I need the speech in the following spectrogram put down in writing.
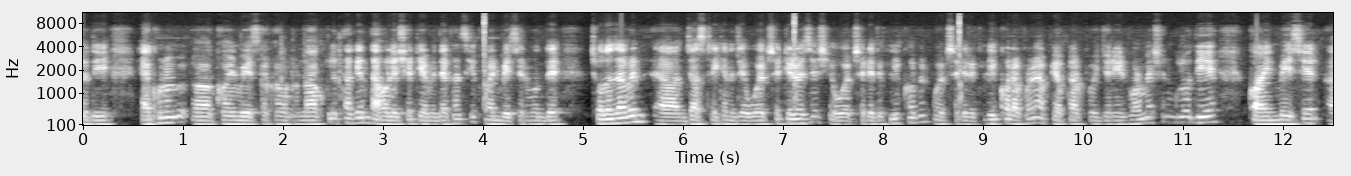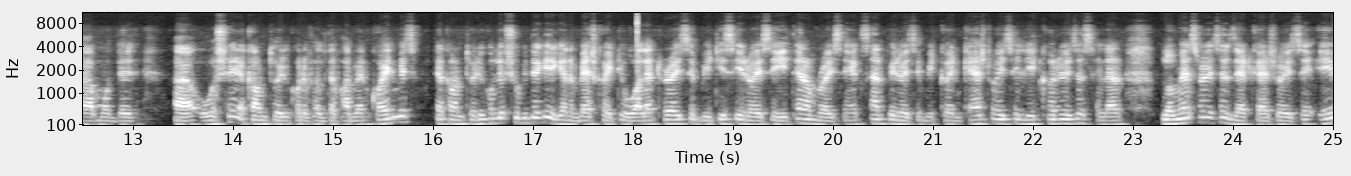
যদি এখনও কয়েন বেস অ্যাকাউন্ট না খুলে থাকেন, তাহলে সেটি আমি দেখাচ্ছি। কয়েন বেসের মধ্যে চলে যাবেন। জাস্ট এখানে যে ওয়েবসাইটটি রয়েছে, সেই ওয়েবসাইটে ক্লিক করবেন। ওয়েবসাইটে ক্লিক করার পরে আপনি আপনার প্রয়োজনীয় ইনফরমেশনগুলো দিয়ে কয়েন বেসের মধ্যে অবশ্যই অ্যাকাউন্ট তৈরি করে ফেলতে পারবেন। কয়েনবেস অ্যাকাউন্ট তৈরি করলে সুবিধা কি? এখানে বেশ কয়েকটি ওয়ালেট রয়েছে বিটিসি রয়েছে ইথেরাম রয়েছে এক্সআরপি রয়েছে বিটকয়েন ক্যাশ রয়েছে লিটকয়েন রয়েছে সেলার লোমেস রয়েছে জেড ক্যাশ রয়েছে। এই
